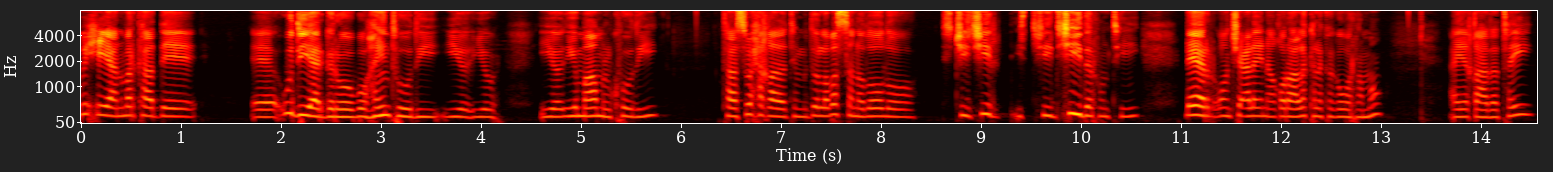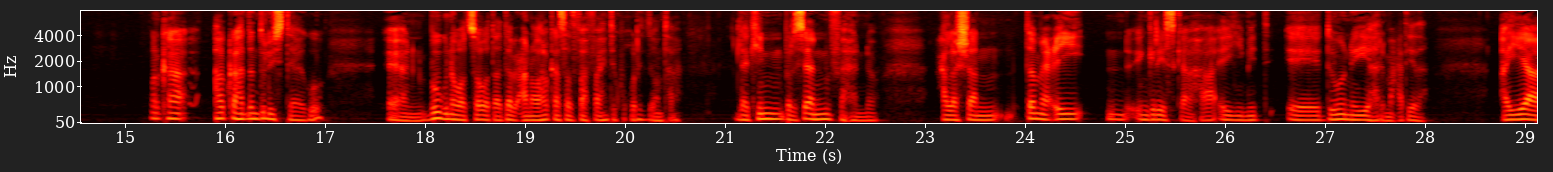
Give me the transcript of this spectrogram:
wixii aan markaa dee u diyaar garoobo hayntoodii iyo maamulkoodii taas waxay qaadatay muddo laba sannadoodoo isjiidjiida runtii dheer oon jeclay inaan qoraallo kale kaga waramo ayay qaadatay. Marka halka haddaan dul istaago buugna waad soo wadaa dabcan oo halkaasaad faahfaahinta ku qori doontaa. Laakiin balse aan fahano calashaan damacii ingiriiska ahaa ee yimid ee doonayay harmacadyada. Ayaa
